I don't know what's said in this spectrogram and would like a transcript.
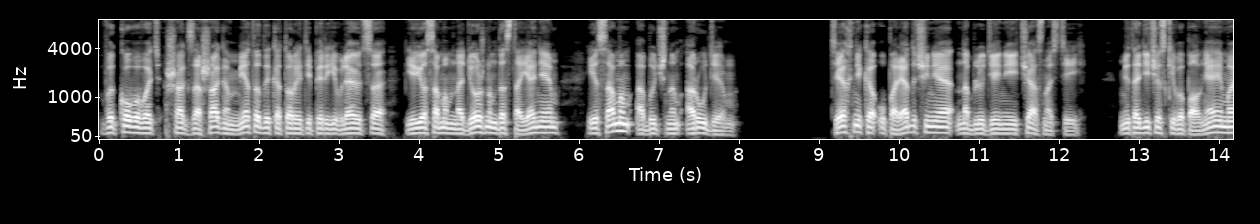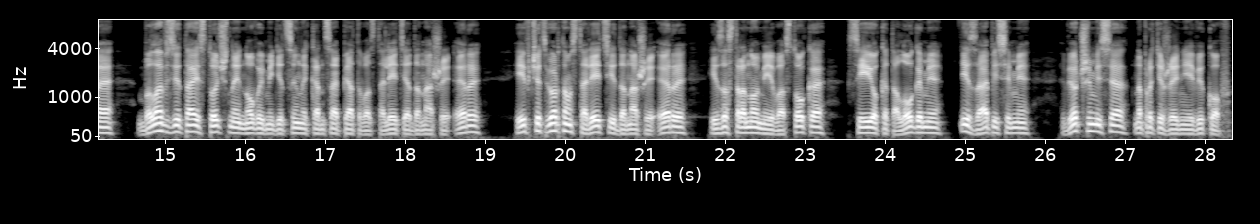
выковывать шаг за шагом методы, которые теперь являются ее самым надежным достоянием и самым обычным орудием. Техника упорядочения наблюдений частностей, методически выполняемая была взята из точной новой медицины конца пятого столетия до нашей эры и в четвертом столетии до нашей эры из астрономии Востока с ее каталогами и записями, ведшимися на протяжении веков.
